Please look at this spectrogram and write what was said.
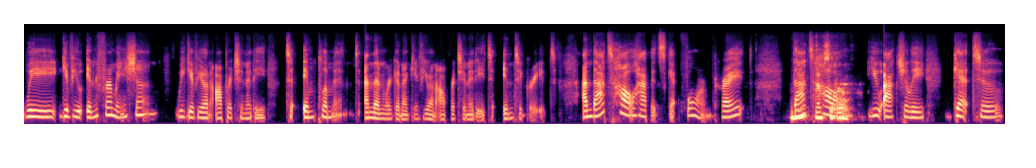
we give you information we give you an opportunity to implement, and then we're going to give you an opportunity to integrate. And that's how habits get formed, right? Mm-hmm. That's how you actually get to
